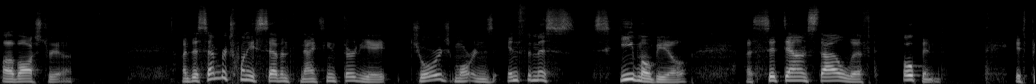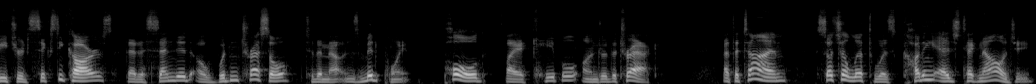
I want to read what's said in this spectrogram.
of Austria. On December 27, 1938, George Morton's infamous ski mobile, a sit down style lift, opened. It featured 60 cars that ascended a wooden trestle to the mountain's midpoint, pulled by a cable under the track. At the time, such a lift was cutting edge technology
